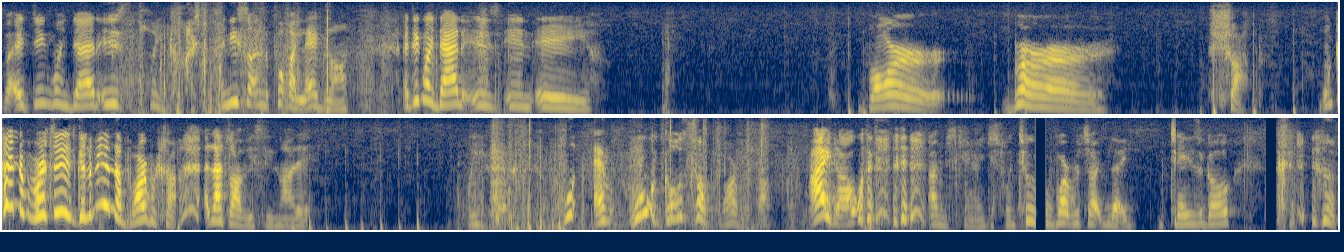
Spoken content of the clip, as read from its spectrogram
But I think my dad is. Oh my gosh. I need something to put my legs on. I think my dad is in a bar bar shop. What kind of person is gonna be in a barber shop? And that's obviously not it. Wait, whoever who goes to a barber shop? I don't. I'm just kidding. I just went to a barber shop like days ago.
